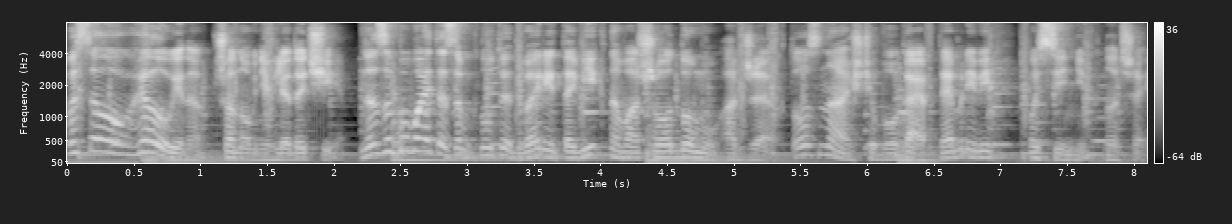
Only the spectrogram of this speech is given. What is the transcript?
Веселого Геловіна, шановні глядачі! Не забувайте замкнути двері та вікна вашого дому, адже хто знає, що блукає в темряві осінніх ночей.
